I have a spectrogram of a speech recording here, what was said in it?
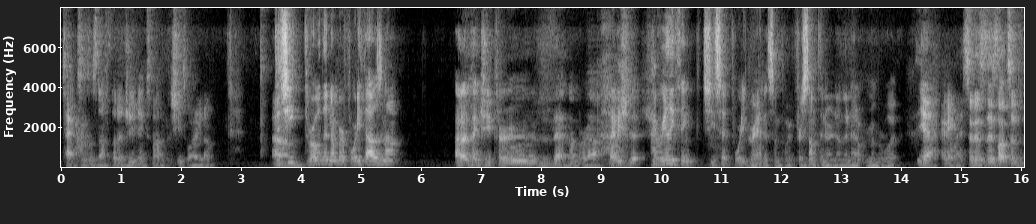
taxes and stuff that are due next month that she's worried about. Did Um, she throw the number forty thousand out? I don't think she threw that number out. Maybe she did. She I did. really think she said forty grand at some point for something or another, and I don't remember what. Yeah. Anyway, so there's there's lots of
